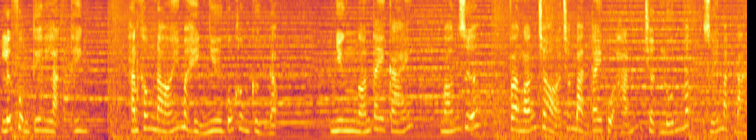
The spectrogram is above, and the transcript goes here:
Lữ Phụng Tiên lặng thinh, hắn không nói mà hình như cũng không cử động. Nhưng ngón tay cái, ngón giữa và ngón trỏ trong bàn tay của hắn chợt lún mất dưới mặt bàn.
